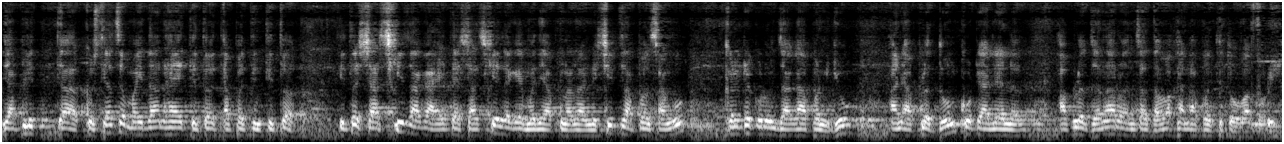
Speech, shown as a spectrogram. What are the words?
जी आपली त्या कुस्त्याचं मैदान आहे तिथं त्या पद्धतीने तिथं तिथं शासकीय जागा आहे. त्या शासकीय जागेमध्ये आपणाला निश्चित आपण सांगू कलेक्टरकडून जागा आपण घेऊ आणि आपलं दोन कोटी आलेलं आपलं जनावरांचा दवाखाना आपण तिथं उभा करूया.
